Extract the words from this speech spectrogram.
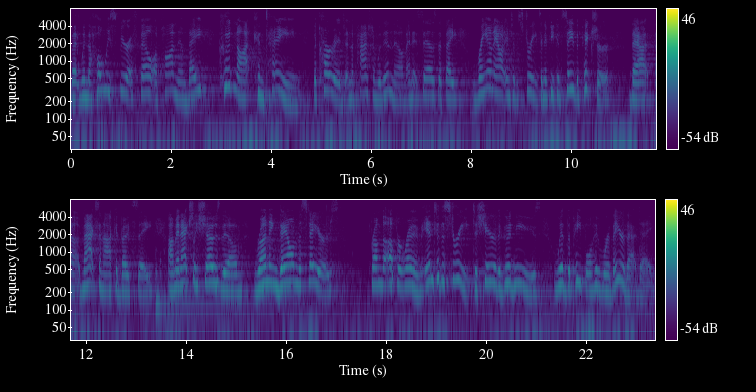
but when the Holy Spirit fell upon them, they could not contain the courage and the passion within them. And it says that they ran out into the streets. And if you could see the picture, that uh, Max and I could both see. Um, it actually shows them running down the stairs from the upper room into the street to share the good news with the people who were there that day.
